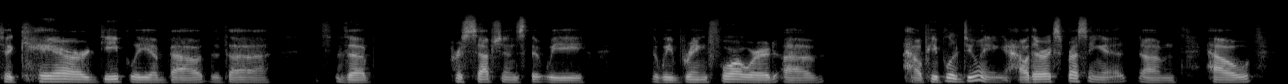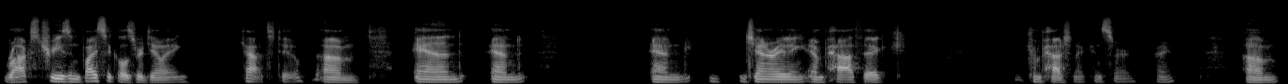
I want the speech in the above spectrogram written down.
to care deeply about the, the perceptions that we, that we bring forward of how people are doing, how they're expressing it, um, how rocks, trees, and bicycles are doing, cats too, um, and and and generating empathic, compassionate concern? Um,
